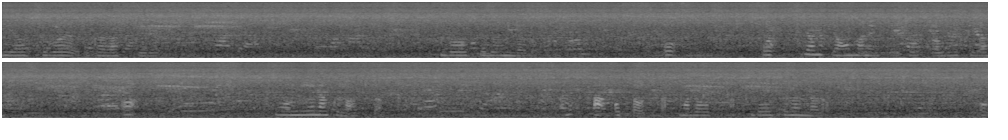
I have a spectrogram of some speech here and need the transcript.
りをすごい伺ってる。どうするんだろう。おおぴょんぴょん跳ねてちょっと動き出したあもう見えなくなった。あれあおったおったまだおったどうするんだろう。お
